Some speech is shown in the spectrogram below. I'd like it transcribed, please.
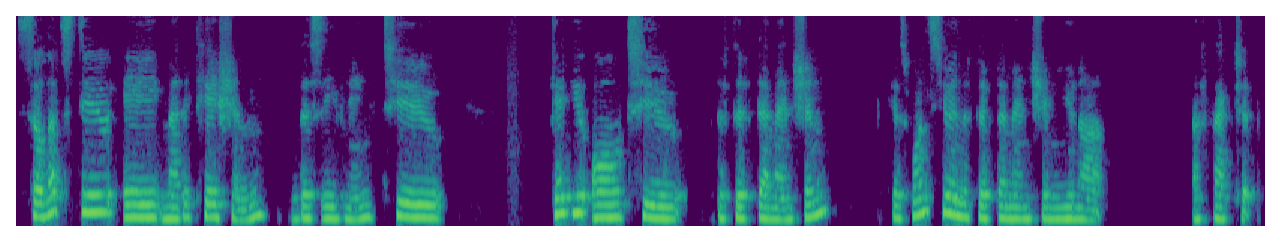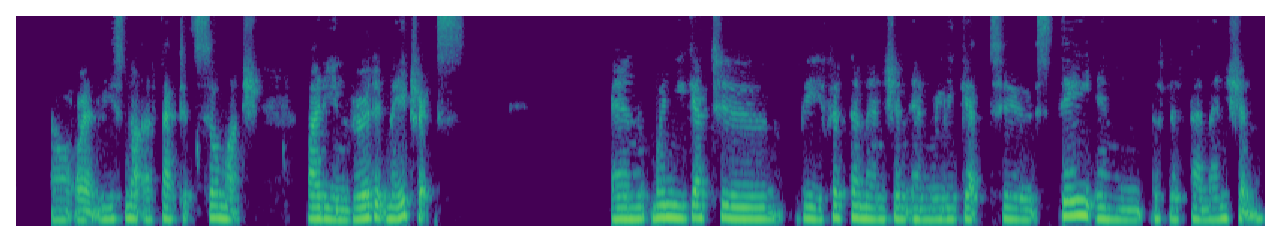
So let's do a meditation this evening to get you all to the fifth dimension. Because once you're in the fifth dimension, you're not affected or at least not affected so much by the inverted matrix. And when you get to the fifth dimension and really get to stay in the fifth dimension,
